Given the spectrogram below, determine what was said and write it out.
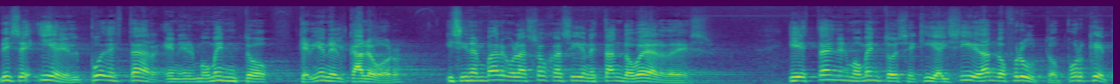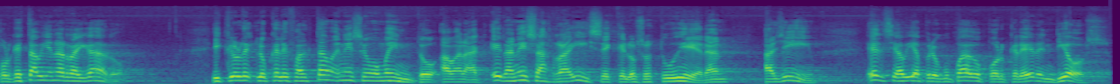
Dice, y él puede estar en el momento que viene el calor, y sin embargo las hojas siguen estando verdes Y está en el momento de sequía y sigue dando fruto. ¿Por qué? Porque está bien arraigado. Y que lo que le faltaba en ese momento a Barak eran esas raíces que lo sostuvieran allí. Él se había preocupado por creer en Dios,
